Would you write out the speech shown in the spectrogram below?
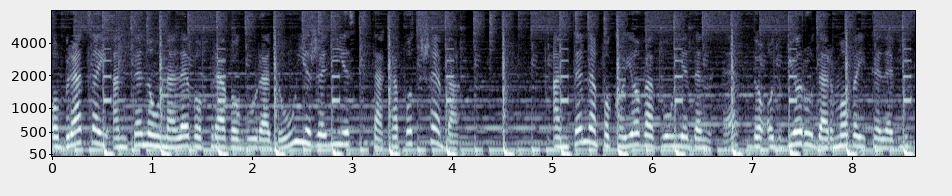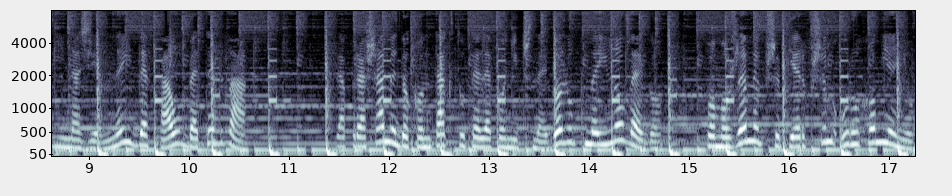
Obracaj anteną na lewo prawo góra dół jeżeli jest taka potrzeba. Antena pokojowa W1E do odbioru darmowej telewizji naziemnej DV-BT2. Zapraszamy do kontaktu telefonicznego lub mailowego. Pomożemy przy pierwszym uruchomieniu.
